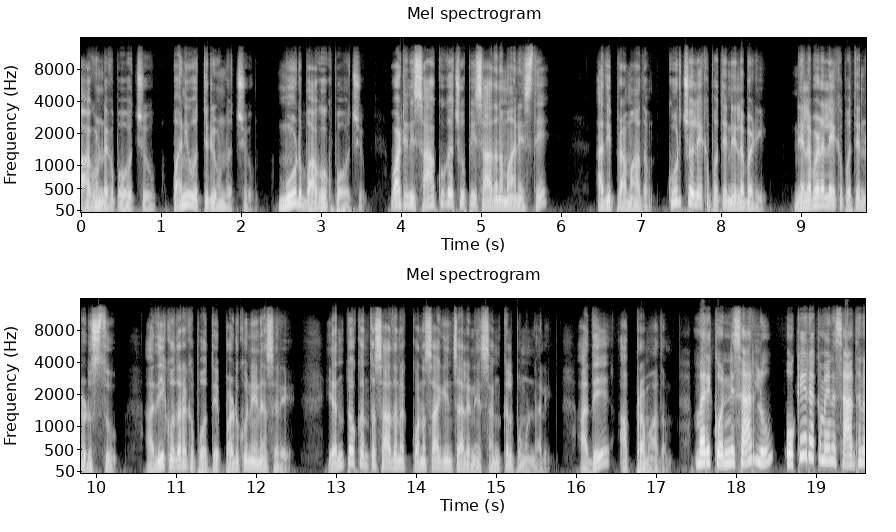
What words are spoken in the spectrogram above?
బాగుండకపోవచ్చు పని ఒత్తిడి ఉండొచ్చు మూడు బాగోకపోవచ్చు. వాటిని సాకుగా చూపి సాధన మానేస్తే అది ప్రమాదం. కూర్చోలేకపోతే నిలబడి నిలబడలేకపోతే నడుస్తూ అదీ కుదరకపోతే పడుకునేనా సరే ఎంతో కొంత సాధన కొనసాగించాలనే సంకల్పముండాలి. అదే అప్రమాదం. మరి కొన్నిసార్లు ఒకే రకమైన సాధన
